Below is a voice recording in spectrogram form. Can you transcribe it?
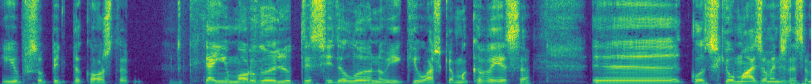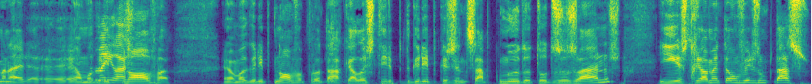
E o professor Pinto da Costa, de que quem eu me orgulho de ter sido aluno e que eu acho que é uma cabeça, eh, classificou mais ou menos dessa maneira. É uma gripe acho- nova. É uma gripe nova. Pronto, há aquela estirpe de gripe que a gente sabe que muda todos os anos e este realmente é um vírus um pedaço.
